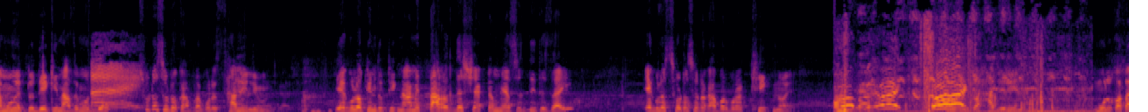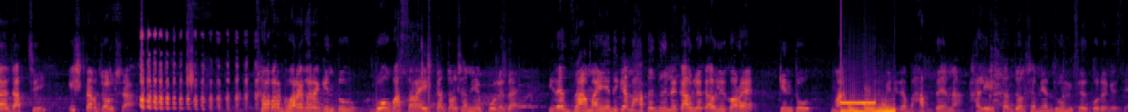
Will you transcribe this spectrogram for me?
আমিও একটু দেখি মাঝে মধ্যে ছোট ছোট কাপড়া পরে সানি লিওন। এগুলো কিন্তু ঠিক না আমি তার উদ্দেশ্যে একটা মেসেজ দিতে চাই। এগুলো ছোট ছোট কাপড় পরা ঠিক নয়। হাজিরিন মূল কথায় যাচ্ছি স্টার জলসা। সবার ঘরে ঘরে কিন্তু বউ বাচ্চারা স্টার জলসা নিয়ে পড়ে যায়। এরা জামাই এদিকে ভাতের জন্য কাউলে কাউলি করে কিন্তু মাটিরা ভাত দেয় না খালি স্টার জলসা নিয়ে ধুমসে করে গেছে।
